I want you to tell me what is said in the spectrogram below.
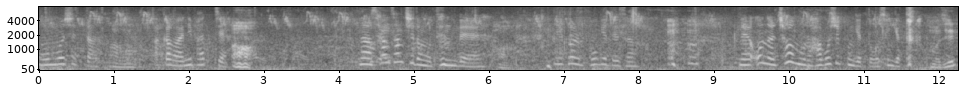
너무 멋있다 어, 아까 많이 봤지? 어, 나 상상치도 못했는데 어. 이걸 보게 돼서 내 오늘 처음으로 하고 싶은 게 또 생겼다 뭐지?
